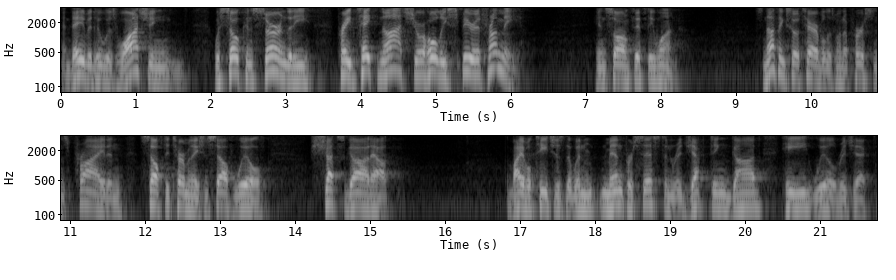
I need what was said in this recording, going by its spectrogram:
And David, who was watching, was so concerned that he prayed, Take not your Holy Spirit from me, in Psalm 51. It's nothing so terrible as when a person's pride and self determination, self will, shuts God out. The Bible teaches that when men persist in rejecting God, He will reject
